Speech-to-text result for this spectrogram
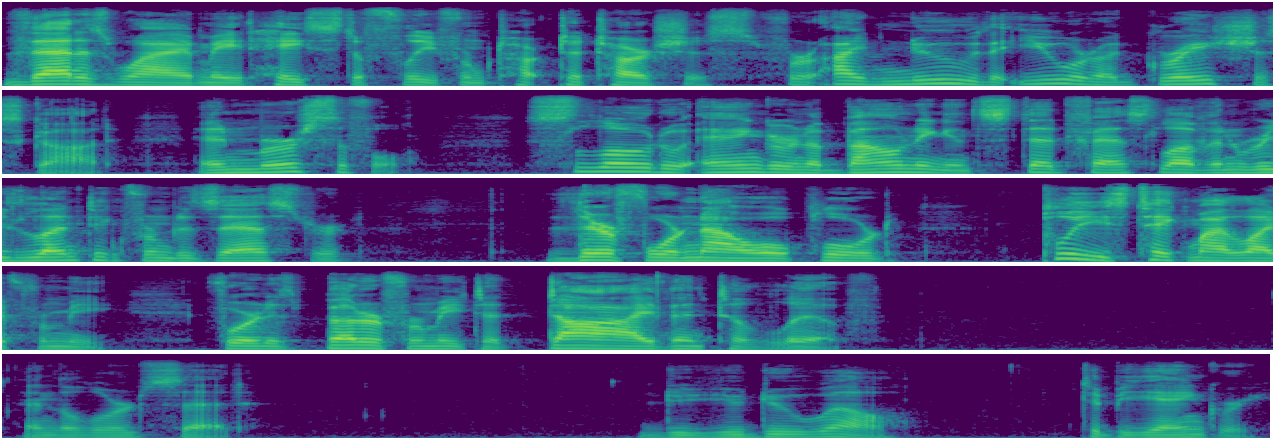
That is why I made haste to flee from Tar- to Tarshish, for I knew that you are a gracious God and merciful, slow to anger and abounding in steadfast love, and relenting from disaster Therefore now, O Lord, please take my life from me, for it is better for me to die than to live. And the Lord said, Do you do well to be angry?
